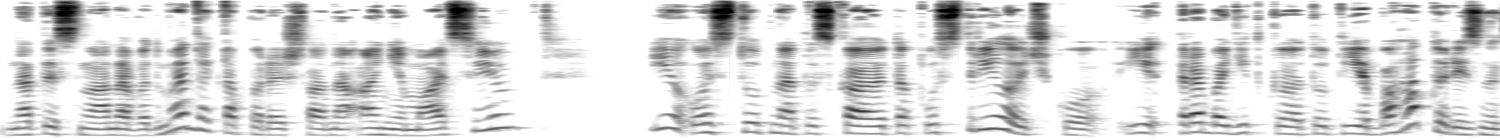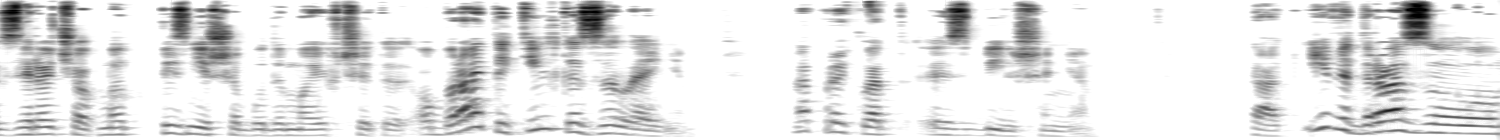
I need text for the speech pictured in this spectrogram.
натиснула на ведмедика, перейшла на анімацію. І ось тут натискаю таку стрілочку, і треба, дітки, тут є багато різних зірочок, ми пізніше будемо їх вчити. Обирайте тільки зелені, наприклад, е, збільшення. Так, і відразу,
